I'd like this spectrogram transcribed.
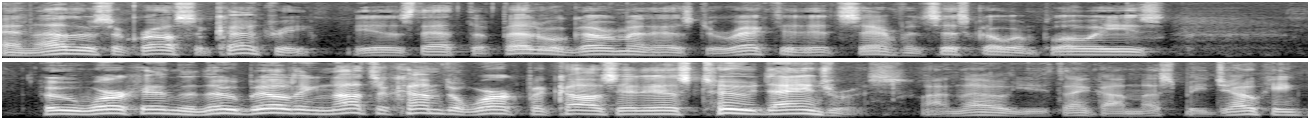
and others across the country is that the federal government has directed its San Francisco employees who work in the new building not to come to work because it is too dangerous. I know you think I must be joking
